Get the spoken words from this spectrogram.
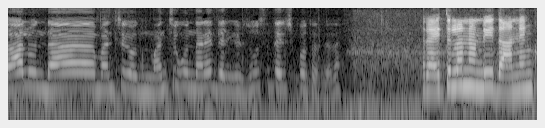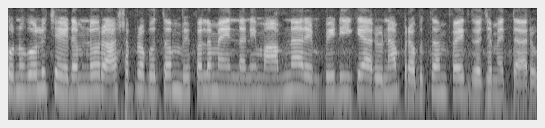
తాలు ఉందా మంచిగా మంచిగా ఉందనే తెలిసి చూస్తే తెలిసిపోతుంది కదా. రైతుల నుండి ధాన్యం కొనుగోలు చేయడంలో రాష్ట్ర ప్రభుత్వం విఫలమైందని మాబ్నార్ ఎంపీ డీకే అరుణ ప్రభుత్వంపై ధ్వజమెత్తారు.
